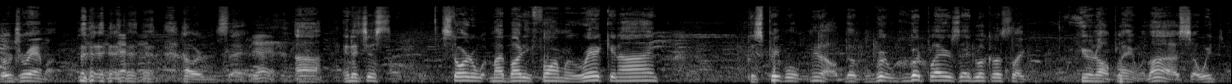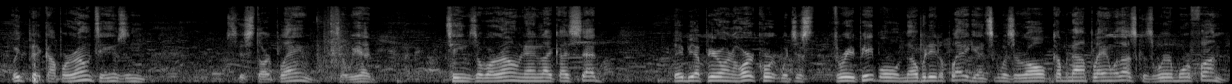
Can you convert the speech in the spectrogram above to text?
No drama. However you say it. Yeah, yeah. Uh, and it just started with my buddy Farmer Rick and I, because people, you know, the good players, they'd look at us like, "You're not playing with us," so we'd we'd pick up our own teams and just start playing. So we had teams of our own, and like I said, they'd be up here on the hard court with just three people, nobody to play against, because they're all coming down playing with us because we're more fun.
